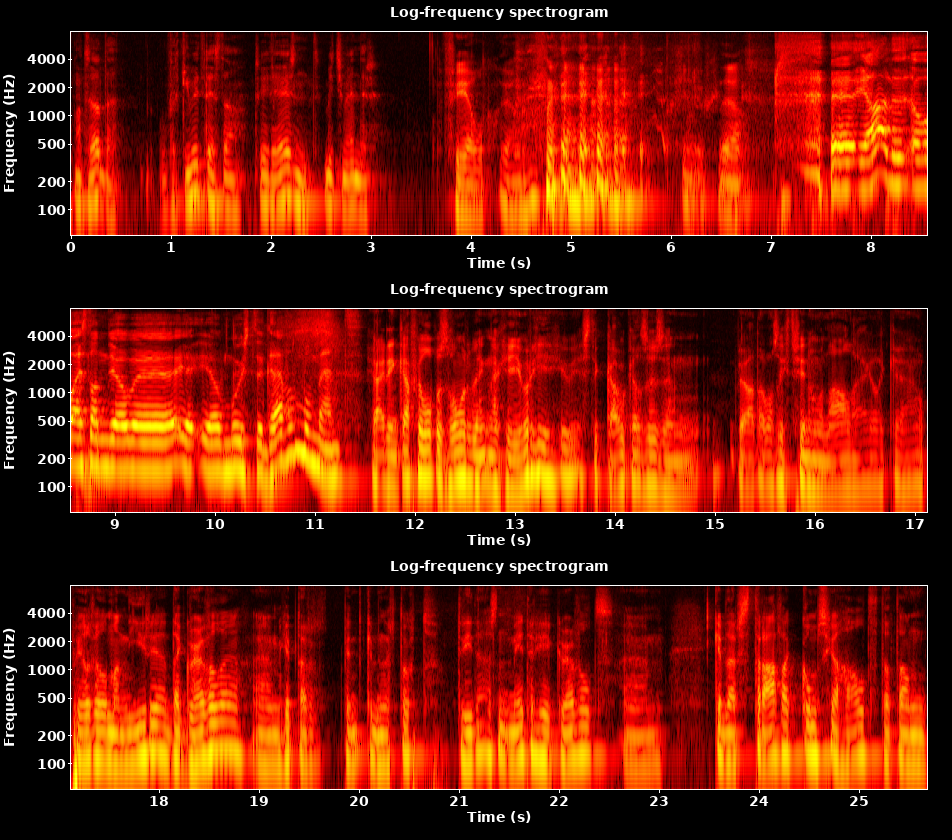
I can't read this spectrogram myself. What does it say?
Want ja, dat, hoeveel kilometer is dat? 2000, een beetje minder. Veel, ja. Genoeg. Ja. Eh, ja, de- wat is dan jouw, eh, jou- jouw mooiste gravel-moment? ja, ik denk afgelopen zomer ben ik naar Georgië geweest, de Caucasus. En ja, dat was echt fenomenaal eigenlijk. eh. op heel veel manieren. Dat gravelen, ehm, ik, heb daar, ben, ik heb er toch 3000 meter gegraveld. Ehm, ik heb daar Strava-coms gehaald, dat dan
